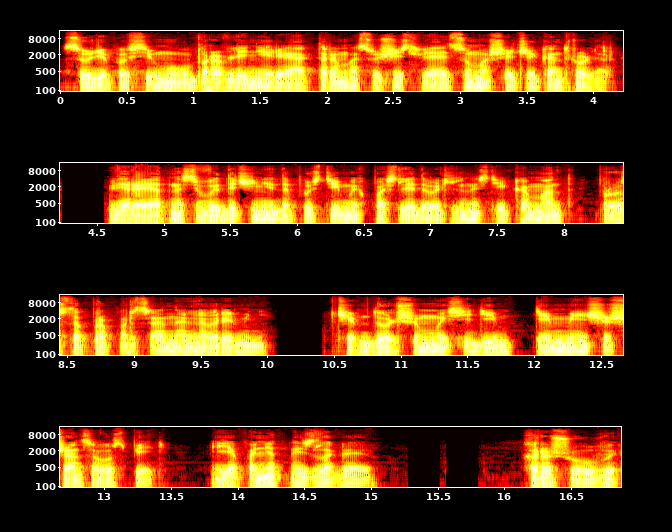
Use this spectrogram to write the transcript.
Судя по всему, управление реактором осуществляет сумасшедший контроллер. Вероятность выдачи недопустимых последовательностей команд просто пропорциональна времени. Чем дольше мы сидим, тем меньше шансов успеть. Я понятно излагаю? Хорошо, вы.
